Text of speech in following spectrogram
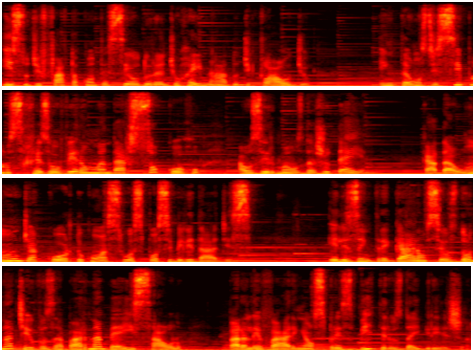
Isso de fato aconteceu durante o reinado de Cláudio. Então os discípulos resolveram mandar socorro aos irmãos da Judéia, cada um de acordo com as suas possibilidades. Eles entregaram seus donativos a Barnabé e Saulo para levarem aos presbíteros da igreja.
